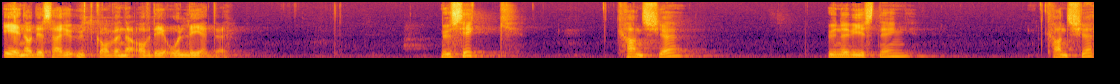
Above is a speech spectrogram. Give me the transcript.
en av disse utgavene av det å lede. Musikk, kanskje. Undervisning, kanskje.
